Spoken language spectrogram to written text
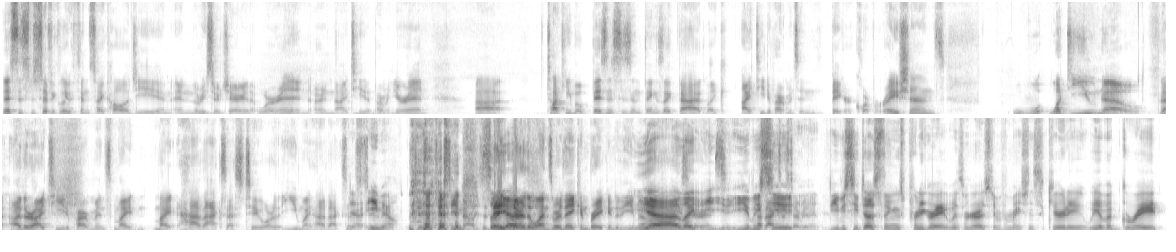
this is specifically within psychology and, and the research area that we're in, or in the IT department you're in. Uh, talking about businesses and things like that, like IT departments in bigger corporations. Wh- what do you know that other IT departments might might have access to, or that you might have access Yeah, to? email. just, just email. So So, they, yeah. they're the ones where they can break into the email. yeah, like see- have access to UBC. UBC does things pretty great with regards to information security. We have a great,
